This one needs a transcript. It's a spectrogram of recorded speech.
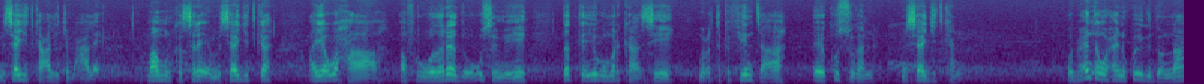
masaajidka cali jimcaale maamulka sare ee masaajidka ayaa waxaa afurwadareed oo u sameeyey dadka iyagu markaasi muctakafiinta ah ee ku sugan masaajidkan. Warbixintan waxaynu ku eegi doonnaa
